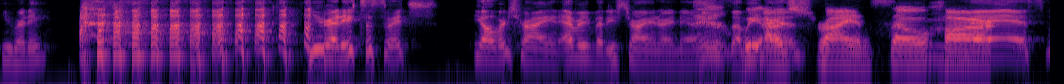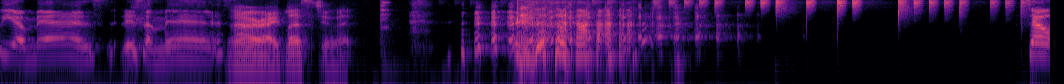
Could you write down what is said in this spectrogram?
You ready? You ready to switch? Y'all, we're trying. Everybody's trying right now. We are trying so hard. Mess. We a mess. It's a mess. All right, let's do it. so,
